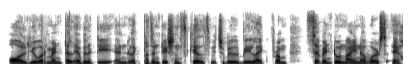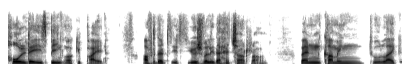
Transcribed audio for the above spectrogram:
all your mental ability and like presentation skills which will be like from 7 to 9 hours a whole day is being occupied. After that it's usually the hr round. When coming to like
